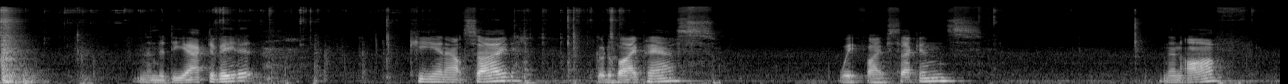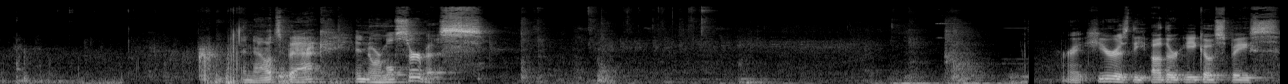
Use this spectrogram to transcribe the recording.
And then to deactivate it, key in outside, go to bypass, wait five seconds, and then off. And now it's back in normal service. All right, here is the other EcoSpace,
